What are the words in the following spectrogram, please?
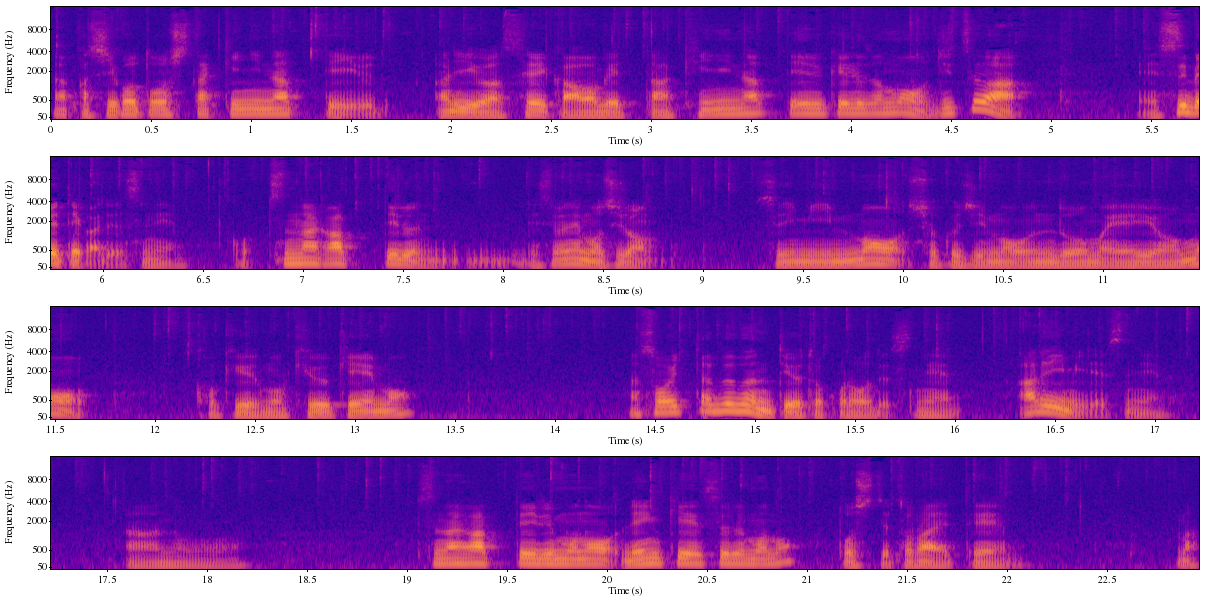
なんか仕事をした気になっている。あるいは成果を上げた気になっているけれども実は全てがですねこうつながってるんですよねもちろん。睡眠も食事も運動も栄養も呼吸も休憩も。そういった部分っていうところをですねある意味ですねあのつながっているもの連携するものとして捉えて、まあ、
